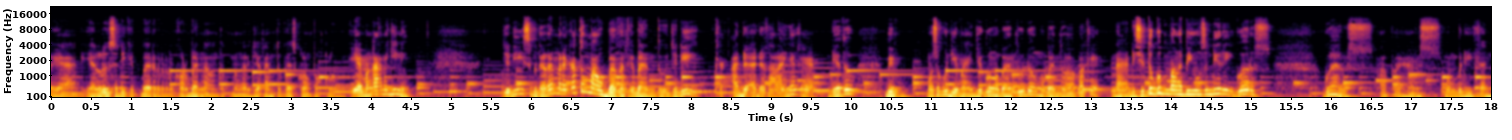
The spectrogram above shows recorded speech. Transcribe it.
ya ya lu sedikit berkorban lah untuk mengerjakan tugas kelompok lu. Ya emang karena gini jadi sebenarnya mereka tuh mau banget ngebantu. Jadi ada ada kalanya kayak dia tuh bim masa gue diem aja? Gue ngebantu dong ngebantu apa kayak nah di situ gue malah bingung sendiri. Gue harus gue harus apa ya harus memberikan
